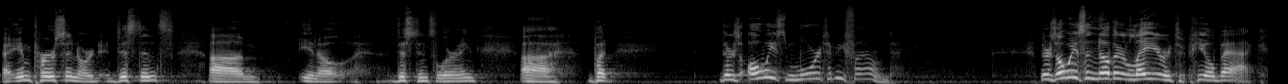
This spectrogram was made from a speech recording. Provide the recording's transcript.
uh, in person or distance, um, you know, distance learning. Uh, but there's always more to be found. There's always another layer to peel back.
